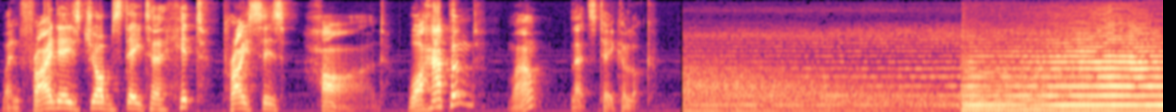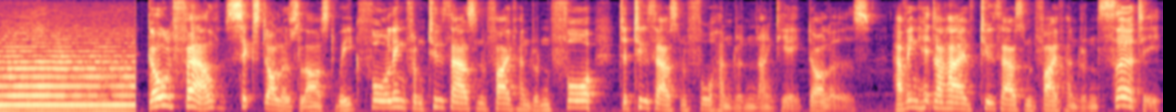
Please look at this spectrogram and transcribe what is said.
when Friday's jobs data hit prices hard. What happened? Well, let's take a look. Gold fell $6 last week, falling from 2,504 to $2,498, having hit a high of 2,530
